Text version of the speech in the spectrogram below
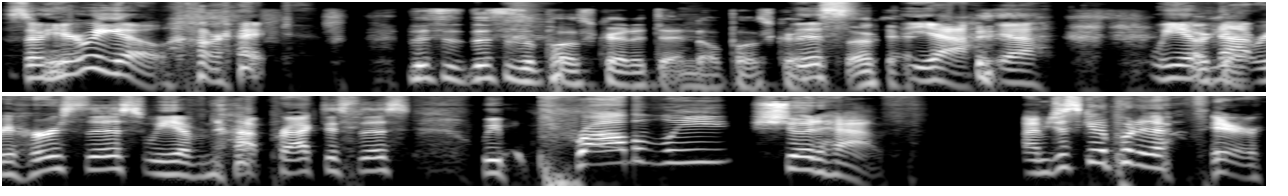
so here we go. All right. This is this is a post credit to end all post credits. Okay. Yeah, yeah. We have Okay. not rehearsed this. We have not practiced this. We probably should have. I'm just gonna put it out there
